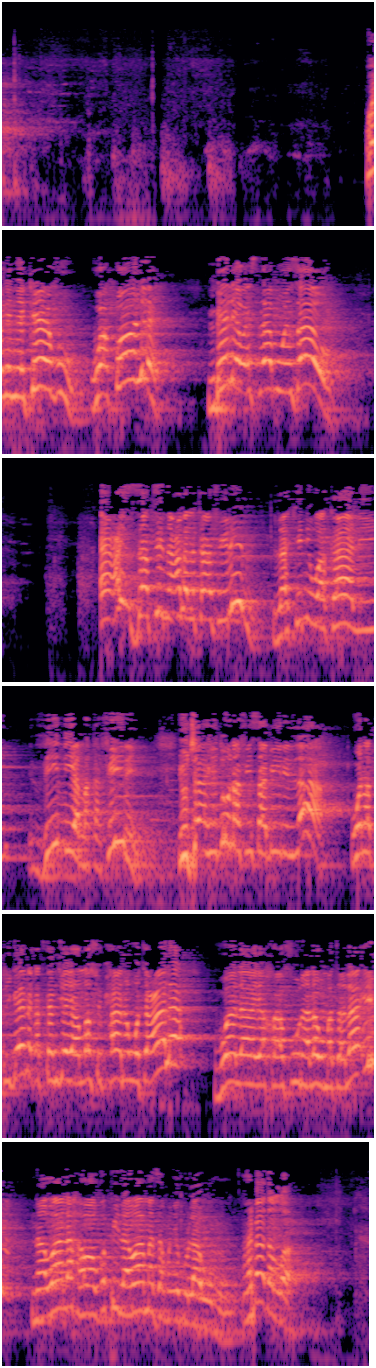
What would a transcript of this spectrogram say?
wanyenyekevu wapole mbele ya waislamu wenzao a'izzatin 'ala al-kafirin lakini wakali dhidi ya makafiri yujahiduna fi sabilillah wanapigana katika njia ya Allah subhanahu wa ta'ala wala yakhafuna lawmata la'im na wala hawaogopi lawama za mwenye kulaumu ibadallah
